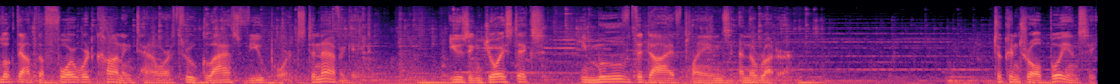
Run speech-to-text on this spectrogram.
looked out the forward conning tower through glass viewports to navigate. Using joysticks, he moved the dive planes and the rudder. To control buoyancy,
